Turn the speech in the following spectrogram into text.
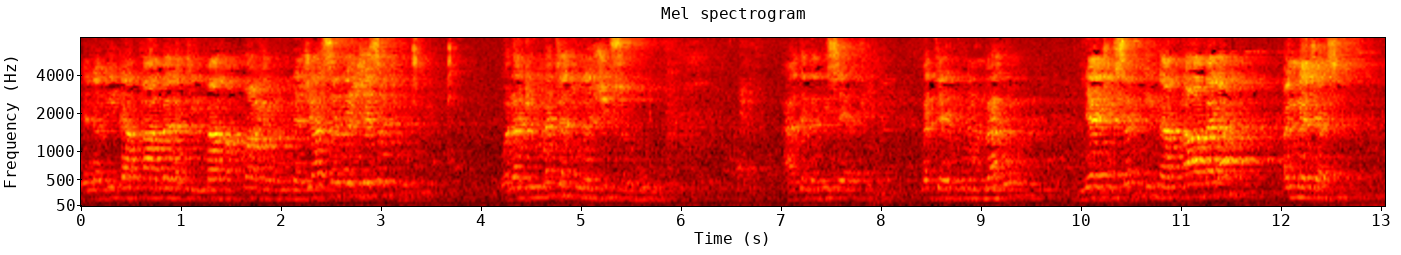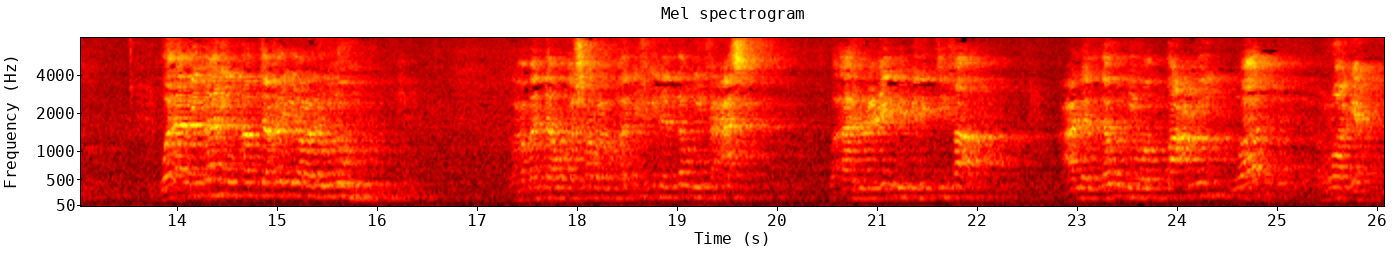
لأن إذا قابلت الماء الطاهر النجاسة نجسته ولكن متى تنجسه؟ هذا الذي سيأتي. متى يكون الماء ناجسا؟ إذا قابل النجاسة. ولا بماء قد تغير لونه. رغم أنه أشار المؤلف إلى اللون فحسب وأهل العلم بالاتفاق على اللون والطعم والرائحة.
